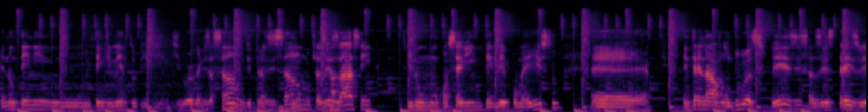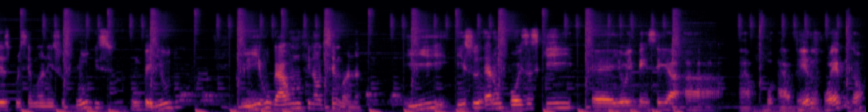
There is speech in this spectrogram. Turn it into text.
é, não tem nenhum entendimento de, de, de organização, de transição, Sim. muitas vezes assim e não, não conseguem entender como é isso. É, entrenavam duas vezes, às vezes três vezes por semana em seus clubes, um período e rugavam no final de semana. E isso eram coisas que é, eu pensei a, a, a, a, ver os jogos, não?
